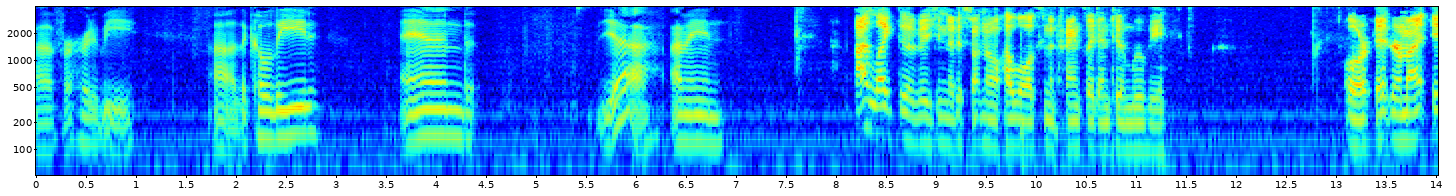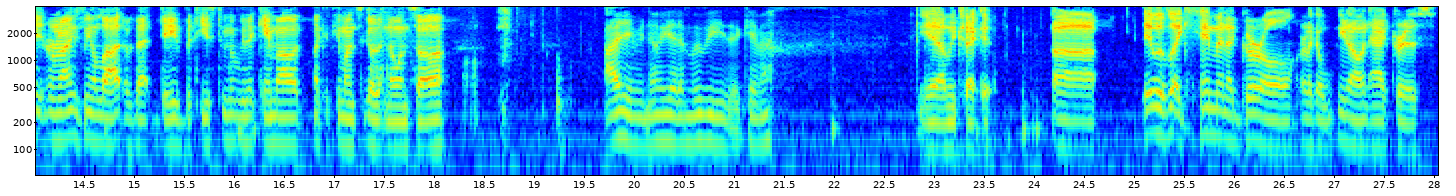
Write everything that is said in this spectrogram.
uh, for her to be uh, the co-lead. And yeah, I mean, I like the vision. I just don't know how well it's going to translate into a movie. Or it remind it reminds me a lot of that Dave Batista movie that came out like a few months ago that no one saw. I didn't even know he had a movie that came out. Yeah, let me check it. Uh, it was like him and a girl, or like a you know an actress,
